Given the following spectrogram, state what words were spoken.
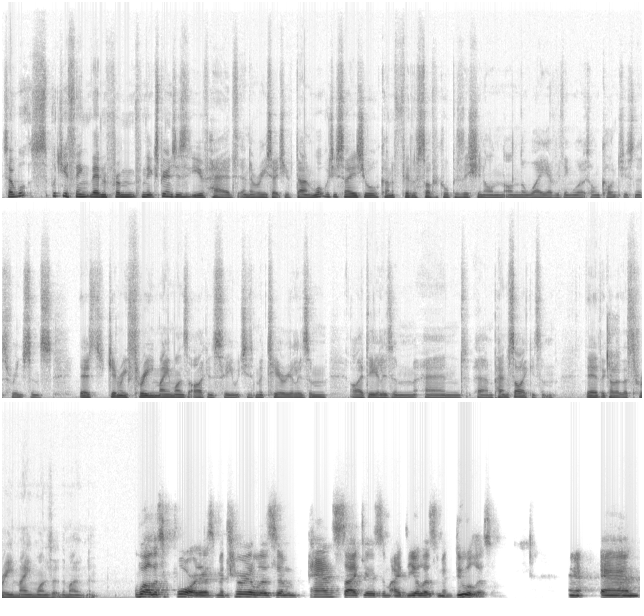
So what's what do you think then from from the experiences that you've had and the research you've done? What would you say is your kind of philosophical position on on the way everything works on consciousness? For instance, there's generally three main ones that I can see, which is materialism, idealism, and um, panpsychism. They're the kind of the three main ones at the moment. Well, there's four. There's materialism, panpsychism, idealism, and dualism. And, and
